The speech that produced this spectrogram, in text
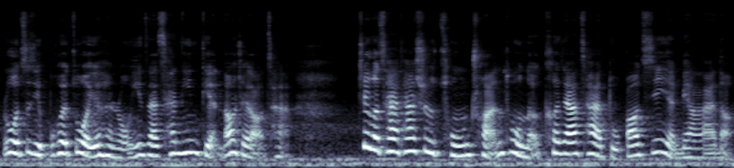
如果自己不会做，也很容易在餐厅点到这道菜。这个菜它是从传统的客家菜肚包鸡演变来的。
